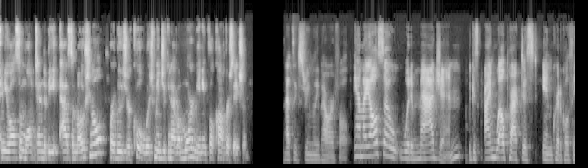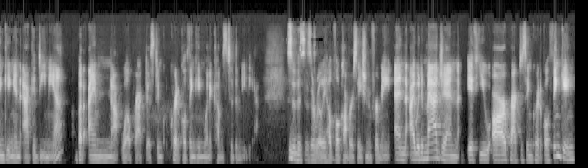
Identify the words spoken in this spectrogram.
And you also won't tend to be as emotional or lose your cool, which means you can have a more meaningful conversation. That's extremely powerful. And I also would imagine, because I'm well practiced in critical thinking in academia, but I'm not well practiced in critical thinking when it comes to the media. So Mhm. this is a really helpful conversation for me. And I would imagine if you are practicing critical thinking,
